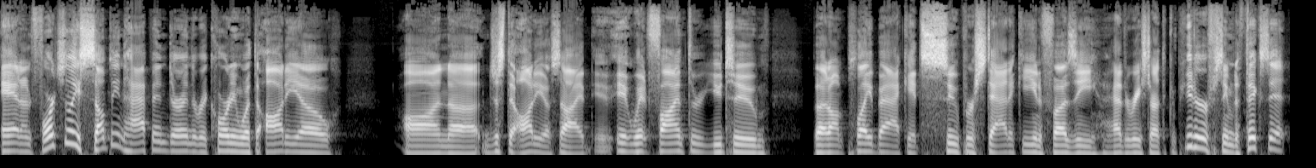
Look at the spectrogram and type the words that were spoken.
And unfortunately, something happened during the recording with the audio on uh, just the audio side. It, it went fine through YouTube but on playback, it's super staticky and fuzzy. I had to restart the computer, seemed to fix it,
